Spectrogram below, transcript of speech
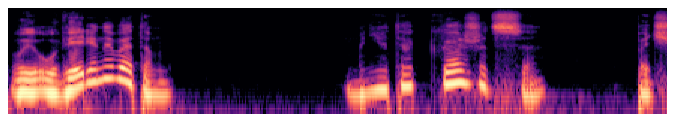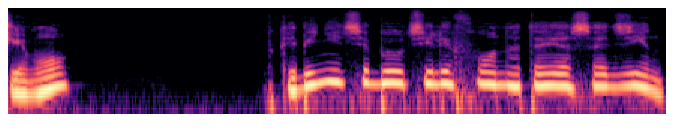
Вы уверены в этом? Мне так кажется. Почему? В кабинете был телефон АТС-1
